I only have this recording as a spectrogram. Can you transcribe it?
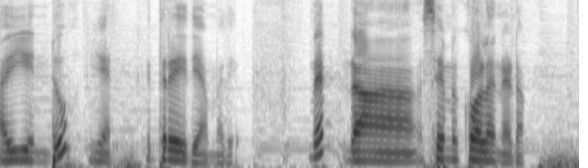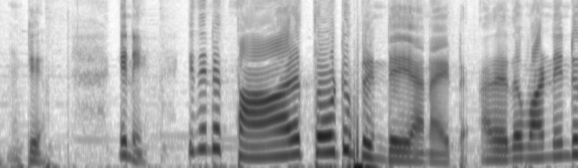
I into N ഇത്ര എഴുതിയാൽ മതി. ദെൻ സെമിക്കോളൻ ഇടാം. ഓക്കെ ഇനി ഇതിന്റെ താഴത്തോട്ട് പ്രിന്റ് ചെയ്യാനായിട്ട് അതായത് one into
